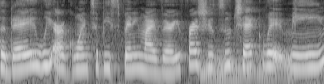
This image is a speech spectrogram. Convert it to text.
Today we are going to be spending my very first YouTube check with me.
